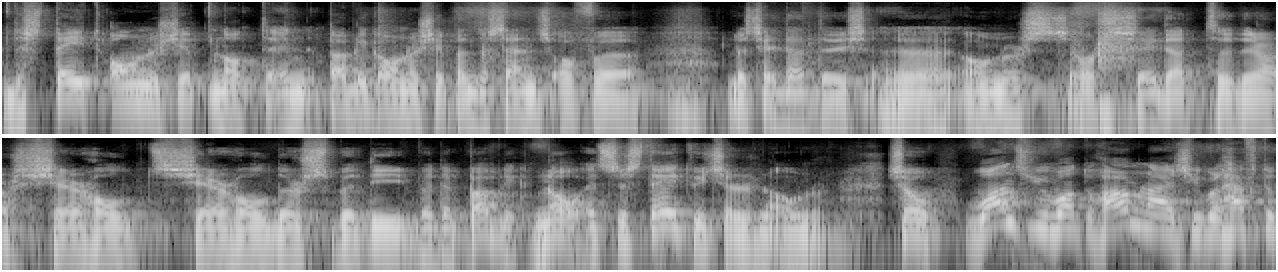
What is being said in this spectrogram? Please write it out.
the state ownership, not in public ownership in the sense of, uh, let's say that the uh, owners, or say that uh, there are sharehold, shareholders with the with the public. No, it's the state which is an owner. So once you want to harmonize, you will have to.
